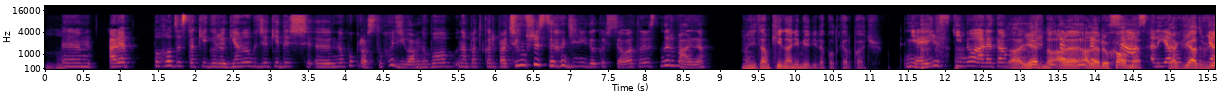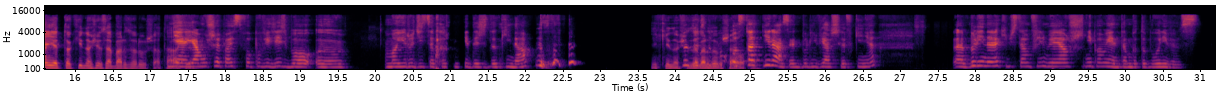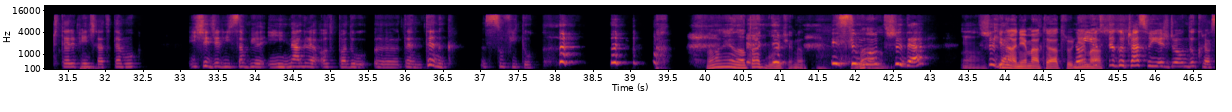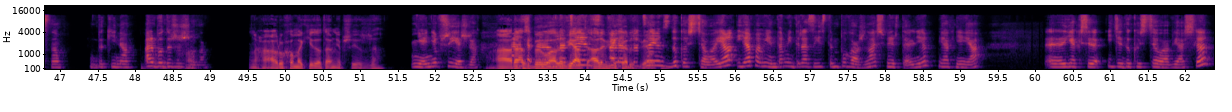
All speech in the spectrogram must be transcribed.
Mhm. Ale pochodzę z takiego regionu, gdzie kiedyś y, no po prostu chodziłam, no bo na Podkarpaciu wszyscy chodzili do kościoła, to jest normalne. No i tam kina nie mieli na Podkarpaciu. Nie, jest kino, ale tam, A jedno, tam ale, ale ruchome. ale ja Jak muszę, wiatr ja, wieje, to kino się za bardzo rusza. Tak, nie, ja ja. muszę Państwu powiedzieć, bo y, moi rodzice poszli kiedyś do kina. I kino się za też bardzo ruszało. Ostatni raz, jak byli w Jaśle w kinie. E, Byli na jakimś tam filmie, ja już nie pamiętam, bo to było, nie wiem, z 4-5 Mhm. lat temu. I siedzieli sobie i nagle odpadł y, ten tynk z sufitu. No nie, no tak mówicie. No. Więc to było No. 3D. No. 3D. Kina nie ma, teatru No nie i ma. od tego czasu jeżdżą do Krosna, do kina, albo do. Rzeszowa. Aha, a ruchome kino tam nie przyjeżdża? Nie, nie przyjeżdża. A raz Ale, było, e, ale wiatr, ale ale wicher zwiał. wracając do kościoła, ja, ja pamiętam i teraz jestem poważna, śmiertelnie, jak nie ja, e, jak się idzie do kościoła w Jaśle,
